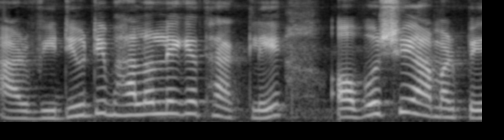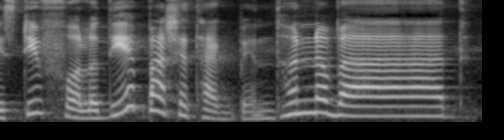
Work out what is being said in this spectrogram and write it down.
আর ভিডিওটি ভালো লেগে থাকলে অবশ্যই আমার পেজটি ফলো দিয়ে পাশে থাকবেন। ধন্যবাদ।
